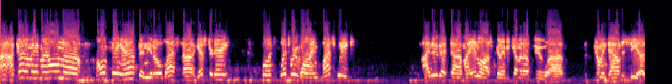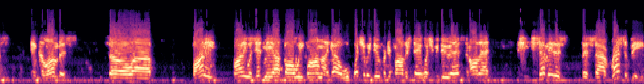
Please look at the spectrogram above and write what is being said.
I, I kind of made my own uh, own thing happen. You know, last uh, yesterday. Well, let's let's rewind. Last week, I knew that uh, my in-laws were going to be coming up to uh, coming down to see us in Columbus. So uh, Bonnie Bonnie was hitting me up all week long, like, "Oh, what should we do for your Father's Day? What should we do this and all that?" She sent me this this uh, recipe,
